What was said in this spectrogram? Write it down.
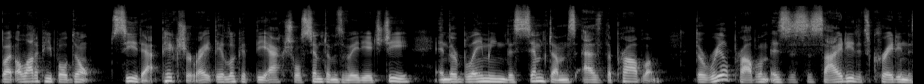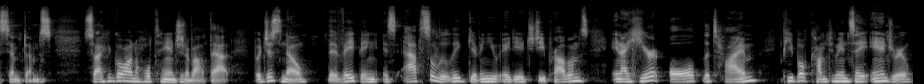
But a lot of people don't see that picture, right? They look at the actual symptoms of ADHD and they're blaming the symptoms as the problem. The real problem is the society that's creating the symptoms. So I could go on a whole tangent about that, but just know that vaping is absolutely giving you ADHD problems. And I hear it all the time. People come to me and say, Andrew,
